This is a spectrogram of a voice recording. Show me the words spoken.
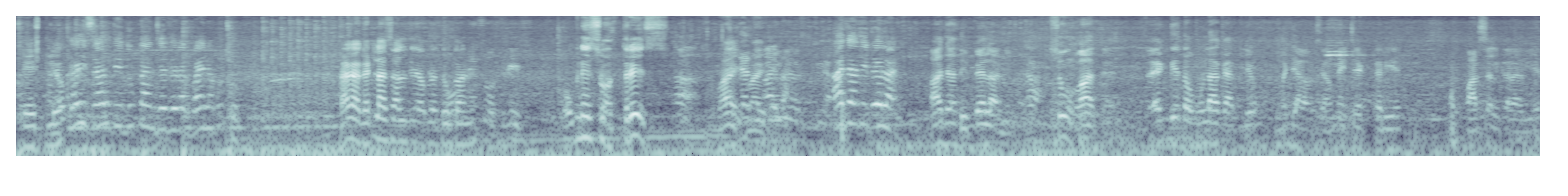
ટેસ્ટ લ્યો. કઈ સાલથી દુકાન છે? જરા ભાઈને પૂછો. કાકા કેટલા સાલથી આપણે દુકાન? ઓગણીસો ત્રીસ. હા. ભાઈ ભાઈ. આઝાદી પહેલાની. આઝાદી પહેલાની. શું વાત છે? એક દી તો મુલાકાત લ્યો. મજા આવશે. અમે ચેક કરીએ. પાર્સલ કરાવીએ.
